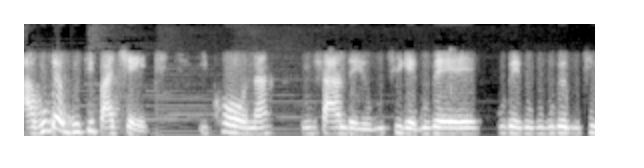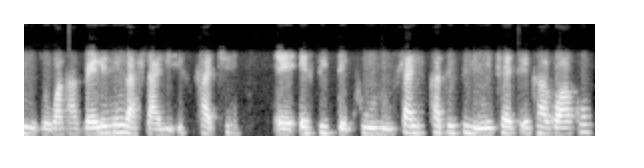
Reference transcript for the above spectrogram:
Akube ukuthi ibudget ikhona mhlambe yokuthi-ke kube kube kube ukuthi nizokwakha vele ningahlali isikhathi eh eside khulu uhlala isikhathi esilimited ekha kwakho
